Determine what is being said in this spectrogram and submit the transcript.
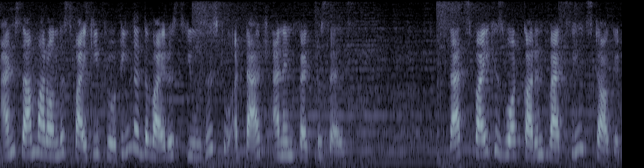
and some are on the spiky protein that the virus uses to attach and infect to cells. That spike is what current vaccines target.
